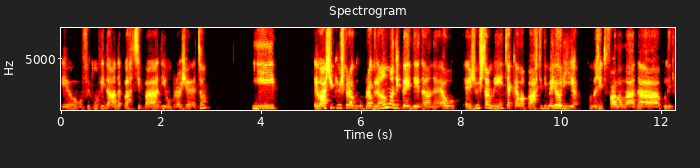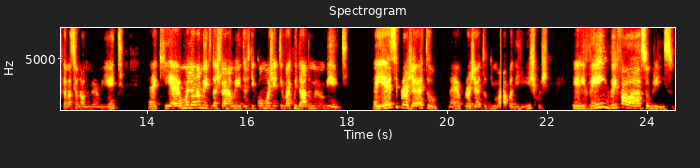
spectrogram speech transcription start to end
Eu fui convidada a participar de um projeto e eu acho que o programa de P&D da ANEL é justamente aquela parte de melhoria, quando a gente fala lá da Política Nacional do Meio Ambiente, né, que é o melhoramento das ferramentas de como a gente vai cuidar do meio ambiente. E esse projeto, né, o projeto de mapa de riscos, ele vem, vem falar sobre isso.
